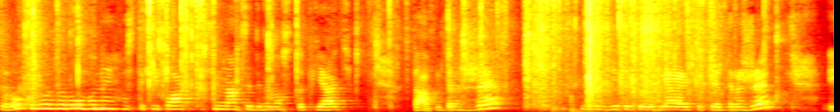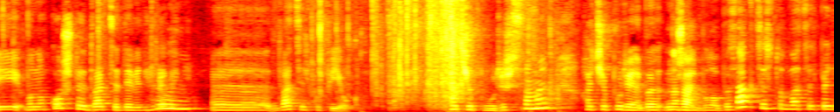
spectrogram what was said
Сирок глазурований, ось такий по акції 17,95. Так, драже. Мої діти полюбляють таке драже. І воно коштує 29 гривень е, 20 копійок. Хачапурі ж саме. Хачапурі, на жаль, було без акції 125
